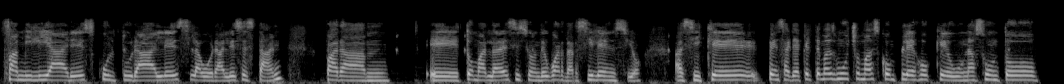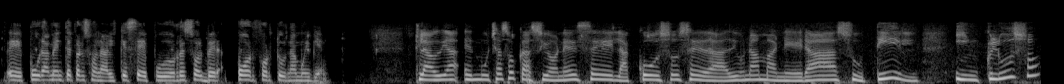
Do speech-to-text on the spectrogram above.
familiares, culturales, laborales están para mm, eh, tomar la decisión de guardar silencio. Así que pensaría que el tema es mucho más complejo que un asunto eh, puramente personal que se pudo resolver, por fortuna, muy bien. Claudia, en muchas ocasiones el acoso se da de una manera sutil, incluso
